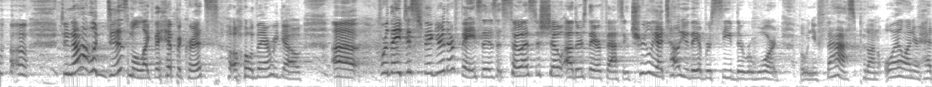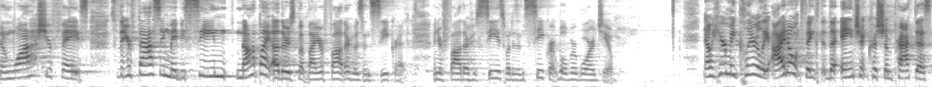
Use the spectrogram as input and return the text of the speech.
Do not look dismal like the hypocrites. Oh, there we go. Uh, for they disfigure their faces so as to show others they are fasting. Truly, I tell you, they have received their reward. But when you fast, put on oil on your head and wash your face, so that your fasting may be seen not by others, but by your Father who is in secret. And your Father who sees what is in secret will reward you. Now, hear me clearly. I don't think that the ancient Christian practice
